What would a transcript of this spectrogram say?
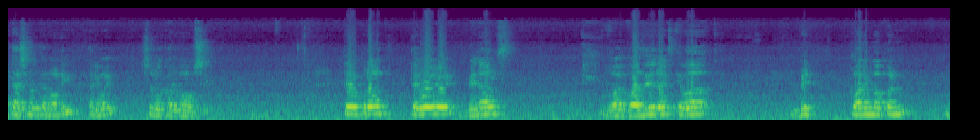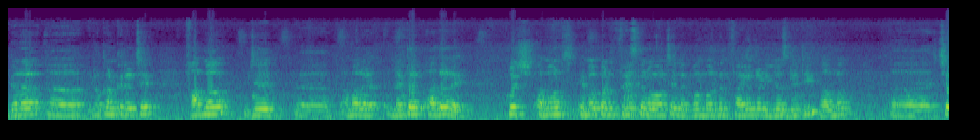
અટેચમેન્ટ કરવાની કાર્યવાહી શરૂ કરવામાં આવશે. તે ઉપરાંત તેઓએ બિનાન્સ વઝીરક્સ એવા બિટ કોઈનમાં પણ ઘણા રોકાણ કરેલ છે. હાલમાં જે અમારા લેટર આધારે કુછ અમાઉન્ટ એમાં પણ ફ્રીઝ કરવામાં આવશે. લગભગ more than five hundred USDT હાલમાં છે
